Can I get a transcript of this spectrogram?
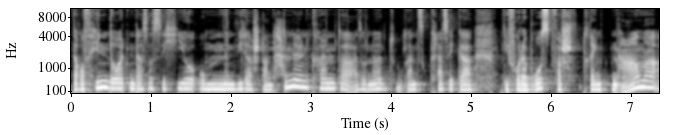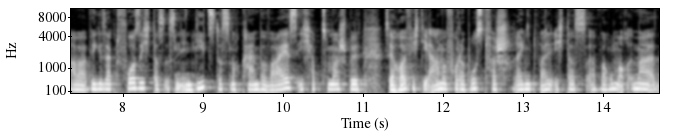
darauf hindeuten, dass es sich hier um einen Widerstand handeln könnte. Also ne, ganz Klassiker, die vor der Brust verschränkten Arme. Aber wie gesagt, Vorsicht, das ist ein Indiz, das ist noch kein Beweis. Ich habe zum Beispiel sehr häufig die Arme vor der Brust verschränkt, weil ich das, äh, warum auch immer,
